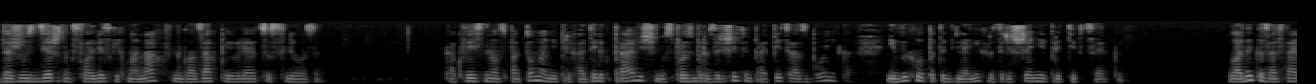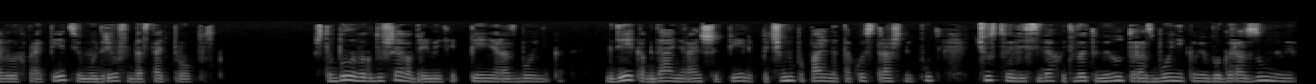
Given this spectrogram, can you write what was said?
Даже у сдержанных словецких монахов на глазах появляются слезы. Как выяснилось потом, они приходили к правящему с просьбой разрешить им пропеть разбойника и выхлопотать для них разрешение прийти в церковь. Владыка заставил их пропеть и умудрился достать пропуск. Что было в их душе во время пения разбойника? Где и когда они раньше пели? Почему попали на такой страшный путь? Чувствовали ли себя хоть в эту минуту разбойниками благоразумными?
